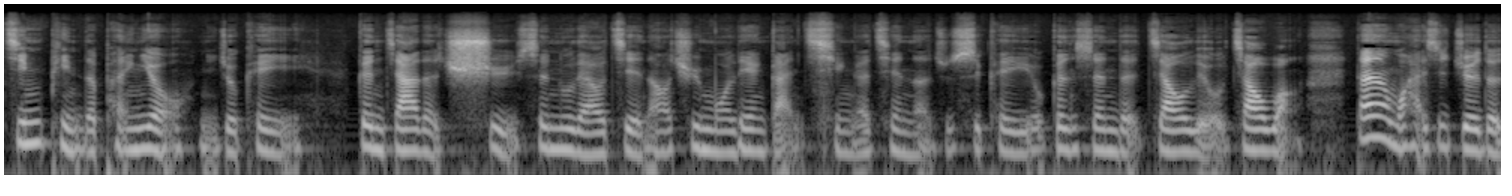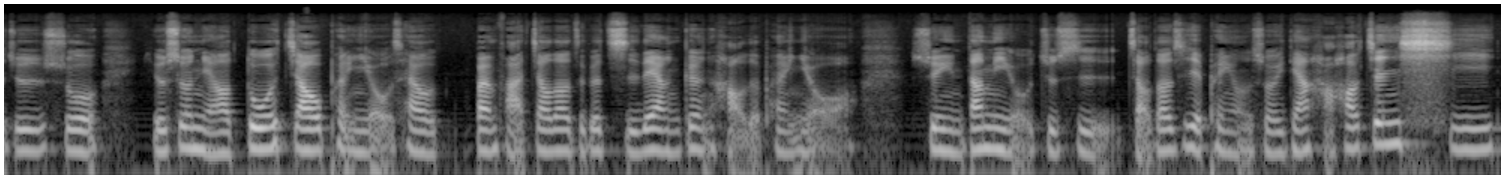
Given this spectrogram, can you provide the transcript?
精品的朋友，你就可以更加的去深入了解，然后去磨练感情，而且呢，就是可以有更深的交流交往。当然，我还是觉得，就是说，有时候你要多交朋友，才有。办法交到这个质量更好的朋友哦，所以当你有就是找到这些朋友的时候，一定要好好珍惜。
